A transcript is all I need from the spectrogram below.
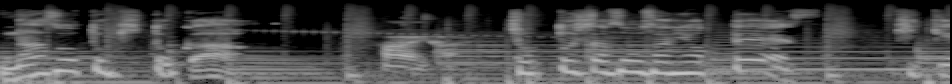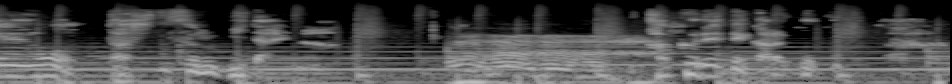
謎解きとかあ。はいはちょっとした操作によって危険を脱出するみたいな隠れてから動くとか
